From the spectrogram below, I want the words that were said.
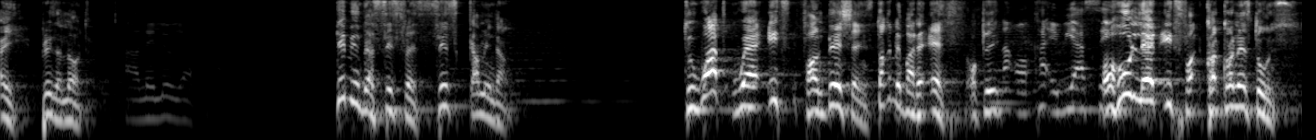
Hey, praise the Lord. hallelujah Give me verse 6 first. 6 coming down. To what were its foundations? Talking about the earth, okay? na ɔka ewiase Or who laid its cornerstones?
